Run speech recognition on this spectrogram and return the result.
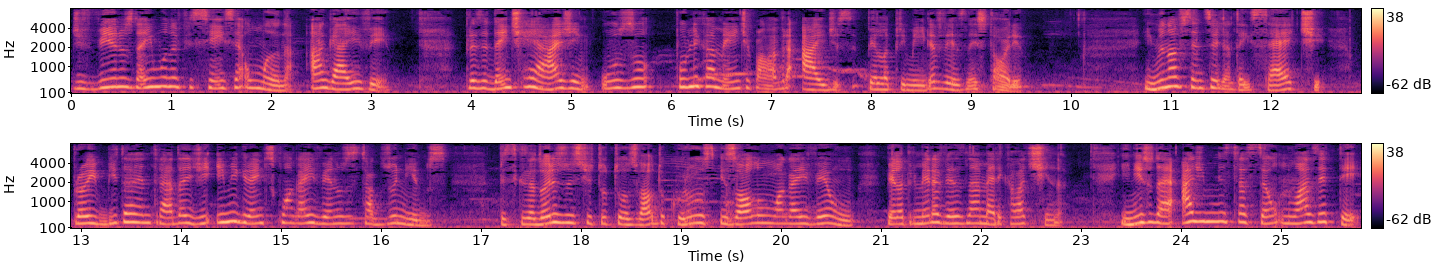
de vírus da imunodeficiência humana, HIV. Presidente reage em uso publicamente a palavra AIDS pela primeira vez na história. Em 1987, proibida a entrada de imigrantes com HIV nos Estados Unidos. Pesquisadores do Instituto Oswaldo Cruz isolam o HIV-1 pela primeira vez na América Latina. Início da administração no AZT,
